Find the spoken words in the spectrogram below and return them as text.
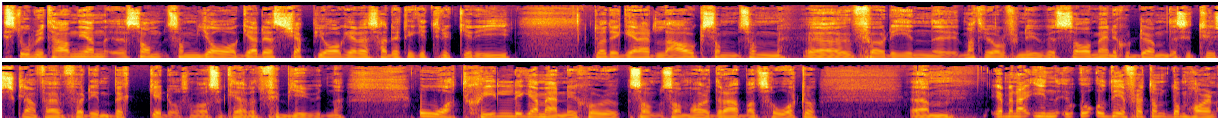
Storbritannien eh, som, som jagades, käppjagades, hade ett eget tryckeri. Du hade Gerhard Lauk som, som uh, förde in material från USA. Människor dömdes i Tyskland för att han förde in böcker då, som var så kallat förbjudna. Åtskilliga människor som, som har drabbats hårt. Och Um, jag menar in, och det är för att de, de, har en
